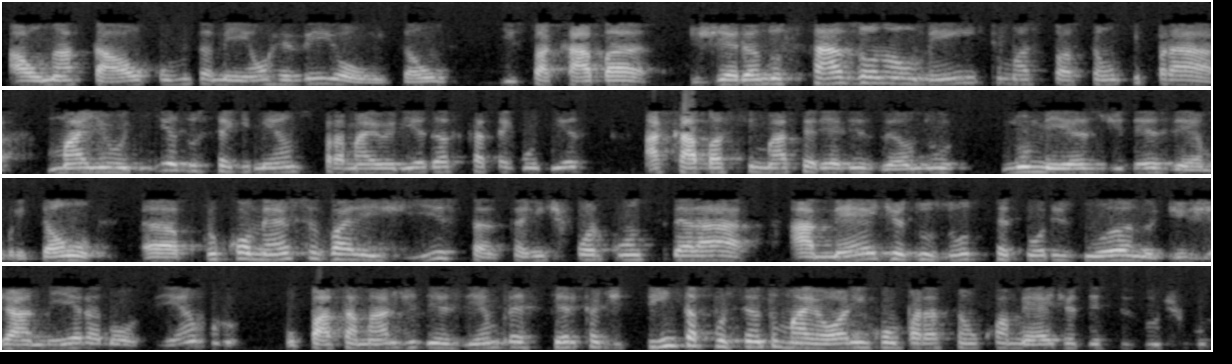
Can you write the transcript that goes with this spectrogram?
ao Natal como também ao Réveillon. Então, isso acaba gerando sazonalmente uma situação que, para a maioria dos segmentos, para a maioria das categorias, acaba se materializando no mês de dezembro. Então, uh, para o comércio varejista, se a gente for considerar a média dos outros setores do ano, de janeiro a novembro, o patamar de dezembro é cerca de 30% maior em comparação com a média desses últimos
